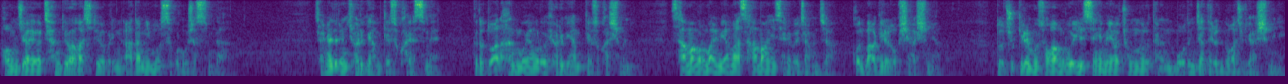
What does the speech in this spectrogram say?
범죄하여 창기와 같이 되어버린 아담의 모습으로 오셨습니다. 자녀들은 혈육에 함께 속하였음에 그도 또한 한 모양으로 혈육에 함께 속하심은 사망으로 말미암아 사망의 세력을 잡은 자 곧 마귀를 없이 하시며 또 죽기를 무서워함으로 일생에 매어 종노릇하는 모든 자들을 놓아주리 하심이니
